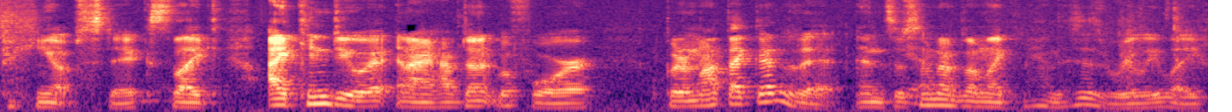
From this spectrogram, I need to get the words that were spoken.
picking up sticks. Like I can do it, and I have done it before, but I'm not that good at it. And so Yeah. sometimes I'm like, man, this is really like.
